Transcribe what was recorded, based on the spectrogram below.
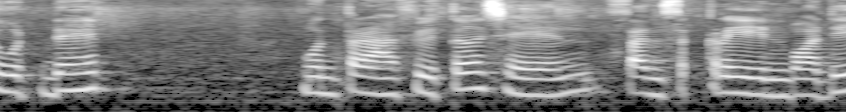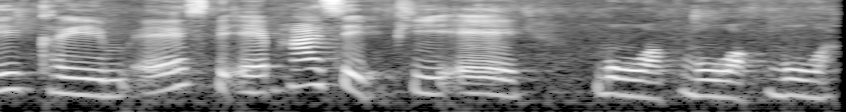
สูตรเด็ด มนตราฟิลเตอร์เชนซันสกรีนบอดี้ครีม SPF 50 PA บวกบวกบวก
